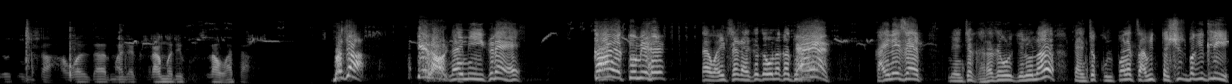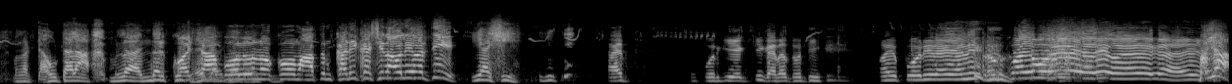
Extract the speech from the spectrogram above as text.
तुमचा हवालदार माझ्या घरामध्ये घुसला होता. बजा केला होता. नाही मी इकडे आहे. काय तुम्ही हे? काय वाईट साईड ऐकत जाऊ नका तुम्ही. काही नाही साहेब. मी यांच्या घराजवळ गेलो ना त्यांच्या कुलपाला चावी तशीच बघितली. मला डाऊट आला. मला अंदर है खोटा बोलू नको. मग आतून कडी कशी लावली वरती? ही अशी. साहेब पोरगी एकटी घरात होती. माझी पोरी नाही आली. माझी पोरी नाही. भैया,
